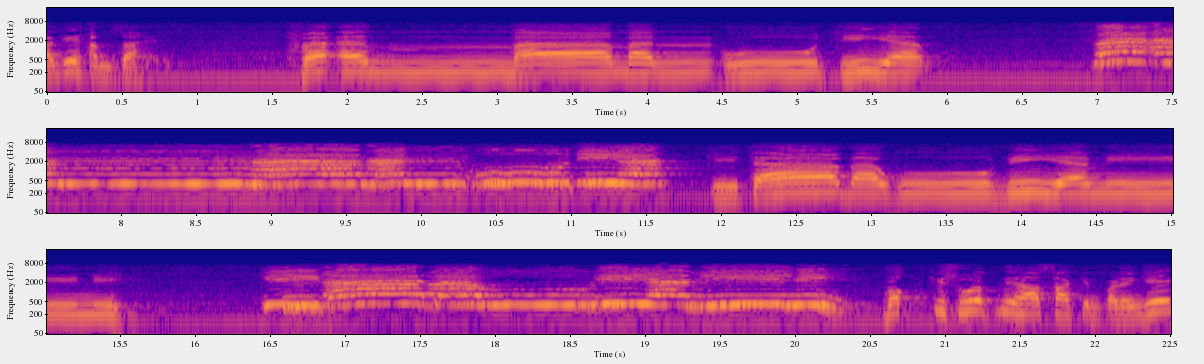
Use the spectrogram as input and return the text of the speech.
आगे हमजा है فأما من كتابه بيمينه كتابه بيمينه وقت کی صورت میں ہاں ساکن پڑھیں گے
